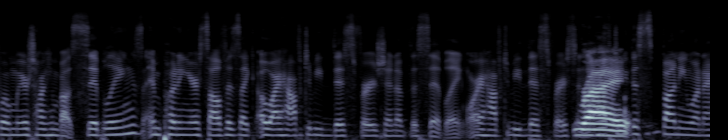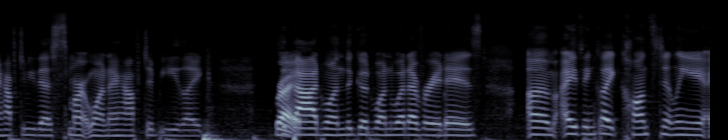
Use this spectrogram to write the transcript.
when we were talking about siblings and putting yourself as like, oh, I have to be this version of the sibling, or I have to be this person. I have to be Right. this funny one. I have to be this smart one. I have to be like the Right. bad one, the good one, whatever it is. Um, I think like constantly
